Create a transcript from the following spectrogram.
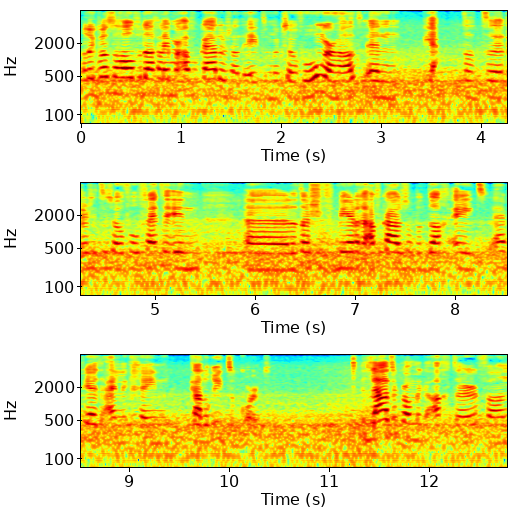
Want ik was de halve dag alleen maar avocado's aan het eten omdat ik zoveel honger had. En ja, dat, uh, daar zitten zoveel vetten in. Uh, dat als je meerdere avocado's op een dag eet, heb je uiteindelijk geen calorietekort. Dus later kwam ik achter van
